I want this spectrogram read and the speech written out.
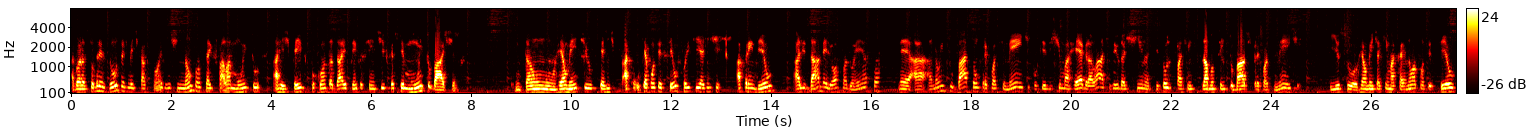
Agora, sobre as outras medicações, a gente não consegue falar muito a respeito por conta da essência científica ser muito baixa. Então, realmente, o que, a gente, o que aconteceu foi que a gente aprendeu a lidar melhor com a doença, né, a, a, não entubar tão precocemente, porque existia uma regra lá que veio da China que todos os pacientes precisavam ser entubados precocemente, e isso realmente aqui em Macaé não aconteceu.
